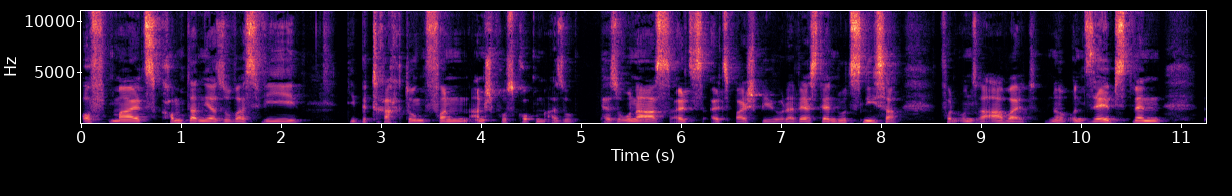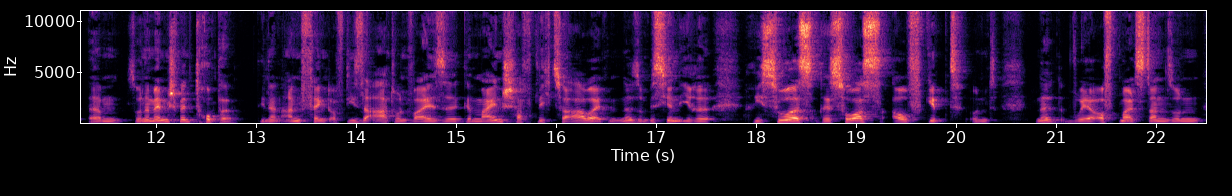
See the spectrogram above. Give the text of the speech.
oftmals kommt dann ja sowas wie die Betrachtung von Anspruchsgruppen, also Personas als, als Beispiel oder wer ist der Nutznießer von unserer Arbeit. Ne? Und selbst wenn ähm, so eine Managementtruppe die dann anfängt, auf diese Art und Weise gemeinschaftlich zu arbeiten, ne, so ein bisschen ihre Ressource, Ressource aufgibt und ne, wo ja oftmals dann so ein,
